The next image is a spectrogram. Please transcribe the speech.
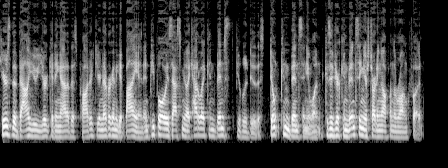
here's the value you're getting out of this project, you're never going to get buy-in. And people always ask me, like, how do I convince people to do this? Don't convince anyone, because if you're convincing, you're starting off on the wrong foot.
